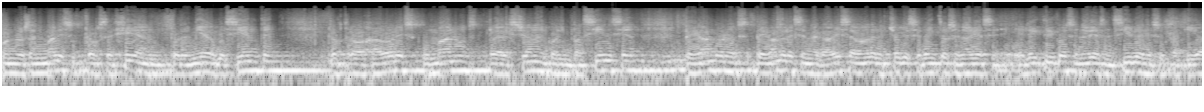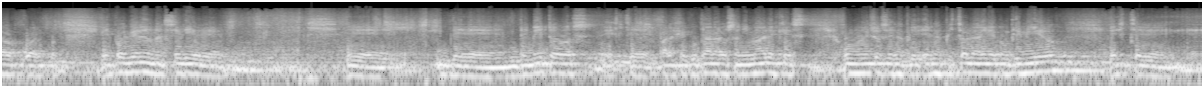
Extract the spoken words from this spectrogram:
Cuando los animales forcejean por el miedo que sienten, los trabajadores humanos reaccionan con impaciencia, pegándoles en la cabeza dándoles choques eléctricos en áreas, eléctricos en áreas sensibles de sus castigados cuerpos. después viene una serie de, de, métodos este, para ejecutar a los animales, que es uno de ellos es la, pistola de aire comprimido. Este,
